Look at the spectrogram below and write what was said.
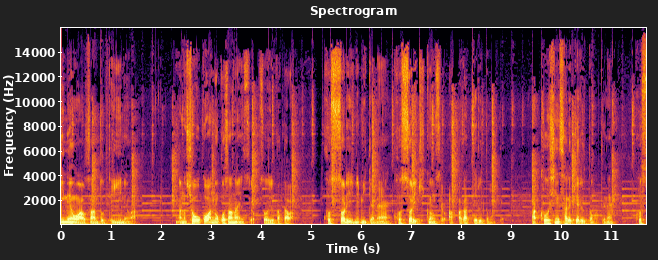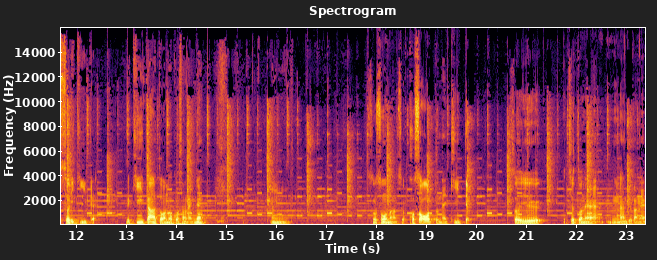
いいねを押さんとって、いいねは。あの、証拠は残さないんですよ、そういう方は。こっそり見てね、こっそり聞くんすよ。あ、上がってると思って。あ、更新されてると思ってね。こっそり聞いて。で、聞いた後は残さないね。うん。そう、そうなんですよ。こそーっとね、聞いて。そういう、ちょっとね、なんていうかね、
